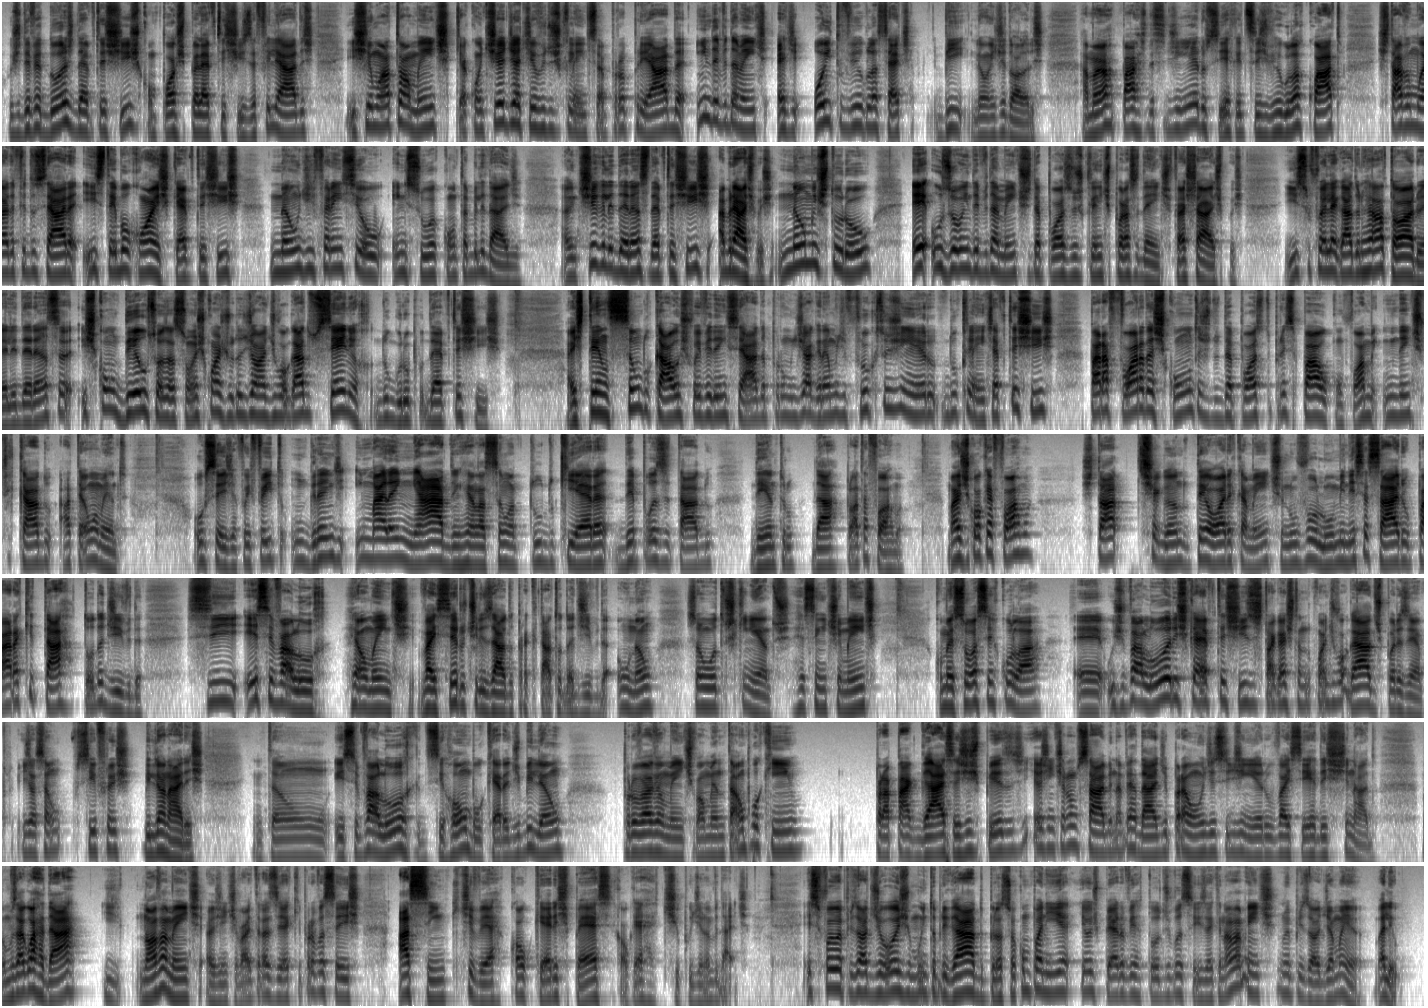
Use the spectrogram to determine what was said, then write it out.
Os devedores da FTX, compostos pela FTX afiliadas, estimam atualmente que a quantia de ativos dos clientes apropriada indevidamente é de 8,7 bilhões de dólares. A maior parte desse dinheiro, cerca de 6,4, estava em moeda fiduciária e stablecoins, que a FTX não diferenciou em sua contabilidade. A antiga liderança da FTX, abre aspas, não misturou e usou indevidamente os depósitos dos clientes por acidente, fecha aspas. Isso foi alegado no relatório e a liderança escondeu suas ações com a ajuda de um advogado sênior do grupo da FTX. A extensão do caos foi evidenciada por um diagrama de fluxo de dinheiro do cliente FTX para fora das contas do depósito principal, conforme identificado até o momento. Ou seja, foi feito um grande emaranhado em relação a tudo que era depositado dentro da plataforma. Mas de qualquer forma, está chegando teoricamente no volume necessário para quitar toda a dívida. Se esse valor realmente vai ser utilizado para quitar toda a dívida ou não, são outros 500. Recentemente começou a circular é, os valores que a FTX está gastando com advogados, por exemplo, e já são cifras bilionárias. Então, esse valor, esse rombo que era de bilhão, provavelmente vai aumentar um pouquinho para pagar essas despesas e a gente não sabe, na verdade, para onde esse dinheiro vai ser destinado. Vamos aguardar e, novamente, a gente vai trazer aqui para vocês assim que tiver qualquer espécie, qualquer tipo de novidade. Esse foi o episódio de hoje. Muito obrigado pela sua companhia e eu espero ver todos vocês aqui novamente no episódio de amanhã. Valeu!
